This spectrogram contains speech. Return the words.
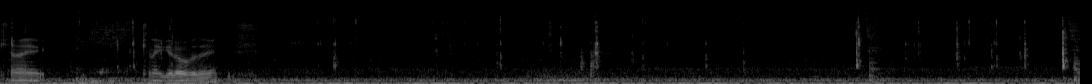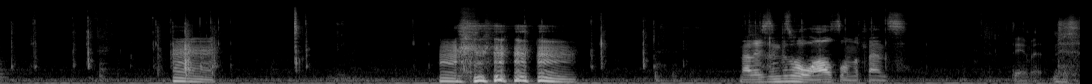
Can I? Can I get over there? Hmm. Hmm. now there's invisible walls on the fence. Damn it.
